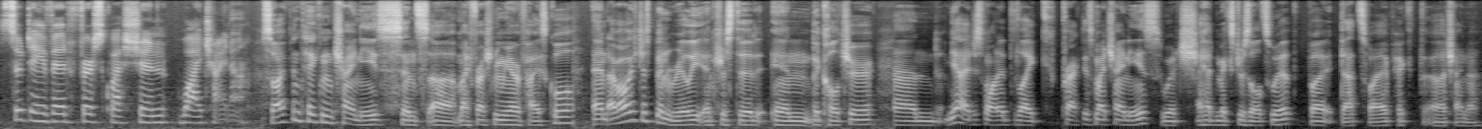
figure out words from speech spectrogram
So, David, first question why China? So, I've been taking Chinese since uh, my freshman year of high school, and I've always just been really interested in the culture. And yeah, I just wanted to like practice my Chinese, which I had mixed results with, but that's why I picked uh, China.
